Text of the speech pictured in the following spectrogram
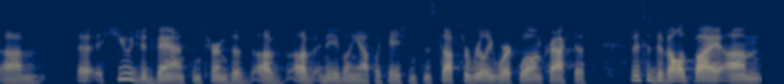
um, a huge advance in terms of, of, of, enabling applications and stuff to really work well in practice. This is developed by um,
